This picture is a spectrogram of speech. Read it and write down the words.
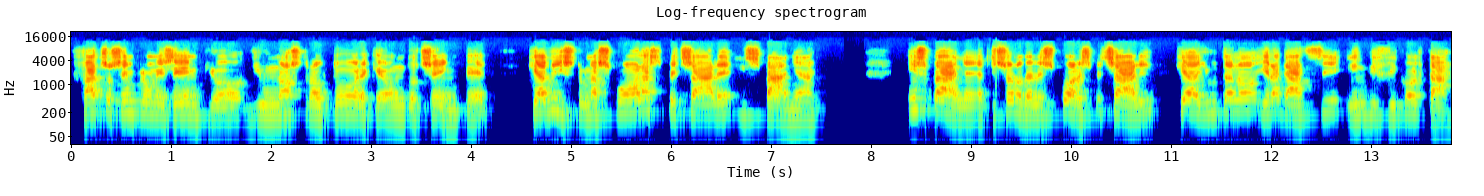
Faccio sempre un esempio di un nostro autore che è un docente che ha visto una scuola speciale in Spagna. In Spagna ci sono delle scuole speciali che aiutano i ragazzi in difficoltà,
